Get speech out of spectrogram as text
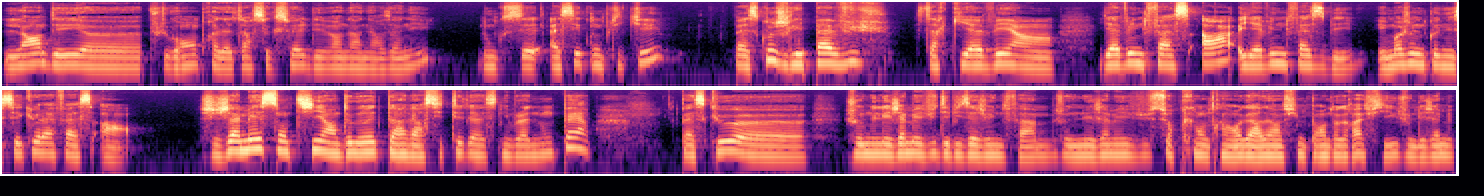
l'un des euh, plus grands prédateurs sexuels des 20 dernières années. Donc c'est assez compliqué parce que je l'ai pas vu. C'est-à-dire qu'il y avait un, il y avait une face A et il y avait une face B. Et moi, je ne connaissais que la face A. J'ai jamais senti un degré de perversité à ce niveau-là de mon père. Parce que euh, je ne l'ai jamais vu dévisager une femme, je ne l'ai jamais vu surpris en train de regarder un film pornographique, je ne l'ai jamais,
